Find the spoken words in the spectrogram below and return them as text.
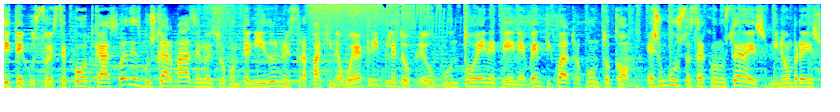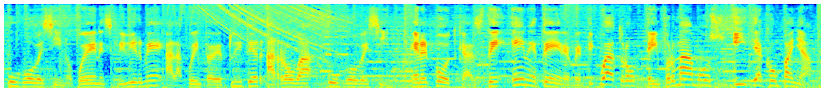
Si te gustó este podcast, puedes buscar más de nuestro contenido en nuestra página web www.ntn24.com. Es un gusto estar con ustedes. Mi nombre es Hugo Vecino. Pueden escribirme a la cuenta de Twitter arroba Hugo Vecino. En el podcast de NTN24 te informamos y te acompañamos.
